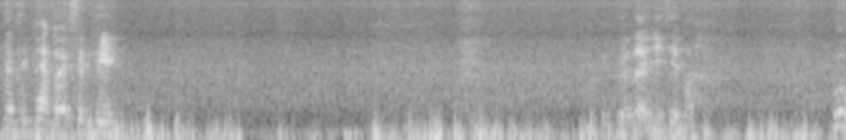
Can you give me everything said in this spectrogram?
เล่นซิกแพคเลยสิบทีเป็นพื้นเลยยี่สิบอะวู้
